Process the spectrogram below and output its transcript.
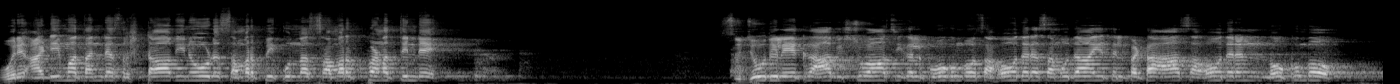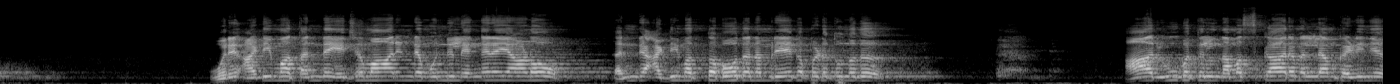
ഒരു അടിമ തന്റെ സൃഷ്ടാവിനോട് സമർപ്പിക്കുന്ന സമർപ്പണത്തിന്റെ സുജൂതിലേക്ക് ആ വിശ്വാസികൾ പോകുമ്പോൾ സഹോദര സമുദായത്തിൽപ്പെട്ട ആ സഹോദരൻ നോക്കുമ്പോൾ ഒരു അടിമ തന്റെ യജമാനിന്റെ മുന്നിൽ എങ്ങനെയാണോ തന്റെ അടിമത്വ ബോധനം രേഖപ്പെടുത്തുന്നത്? ആ രൂപത്തിൽ നമസ്കാരമെല്ലാം കഴിഞ്ഞ്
